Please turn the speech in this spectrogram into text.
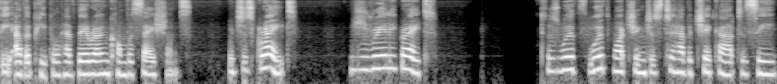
the other people have their own conversations, which is great, which is really great. So it's worth worth watching just to have a check out to see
